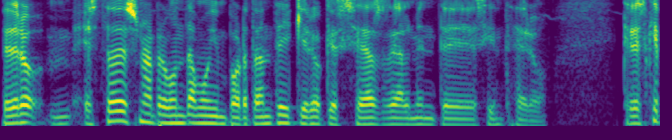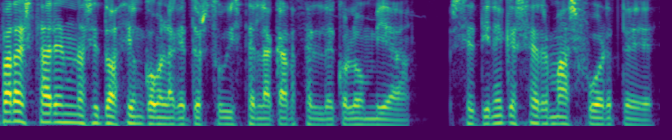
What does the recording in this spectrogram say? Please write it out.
Pedro, esto es una pregunta muy importante y quiero que seas realmente sincero. ¿Crees que para estar en una situación como la que tú estuviste en la cárcel de Colombia, se tiene que ser más fuerte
